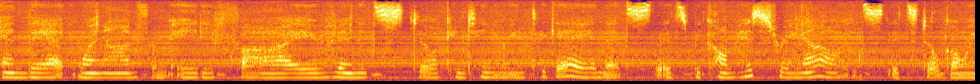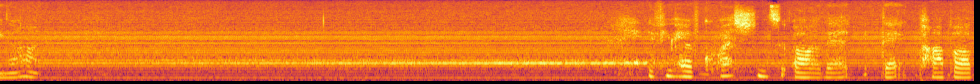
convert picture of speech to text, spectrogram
And that went on from 85 and it's still continuing today and that's it's become history now. It's it's still going on. If you have questions uh, that, that pop up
